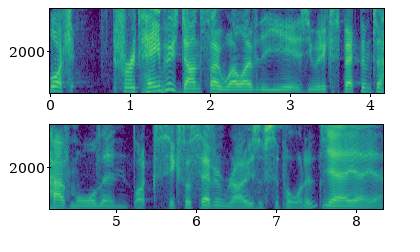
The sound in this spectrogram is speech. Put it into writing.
like for a team who's done so well over the years, you would expect them to have more than like six or seven rows of supporters. Yeah, yeah, yeah.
